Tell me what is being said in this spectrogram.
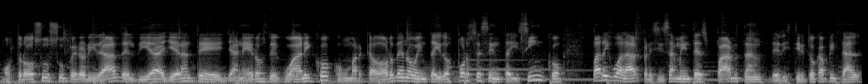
mostró su superioridad el día de ayer ante Llaneros de Guárico con marcador de 92 por 65 para igualar precisamente a Spartan de Distrito Capital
